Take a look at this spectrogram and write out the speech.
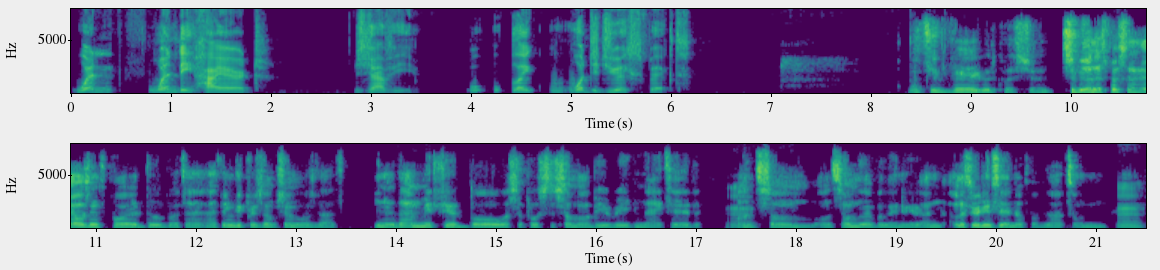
When when they hired Xavi, w- w- like what did you expect? That's a very good question. To be honest, personally, I wasn't for it though, but I, I think the presumption was that, you know, that midfield ball was supposed to somehow be reignited Mm, on some on some level anyway. And honestly, we didn't see enough of that on mm,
